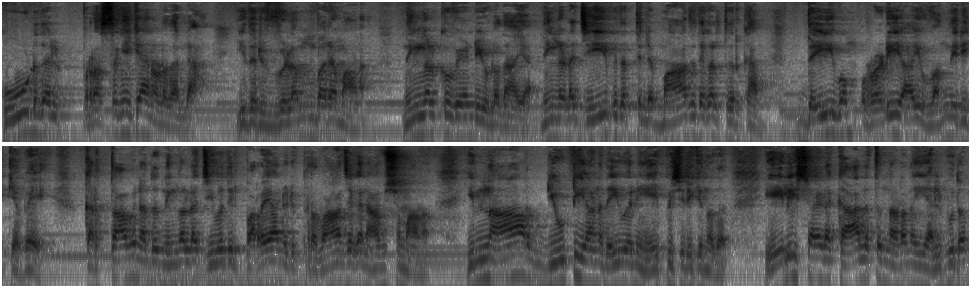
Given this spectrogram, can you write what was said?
കൂടുതൽ പ്രസംഗിക്കാനുള്ളതല്ല ഇതൊരു വിളംബരമാണ്. നിങ്ങൾക്ക് വേണ്ടിയുള്ളതായ നിങ്ങളുടെ ജീവിതത്തിന്റെ ബാധ്യതകൾ തീർക്കാൻ ദൈവം റെഡിയായി വന്നിരിക്കവേ. കർത്താവിനത് നിങ്ങളുടെ ജീവിതത്തിൽ പറയാൻ ഒരു പ്രവാചകൻ ആവശ്യമാണ്. ഇന്ന് ആ ഡ്യൂട്ടിയാണ് ദൈവനെ ഏൽപ്പിച്ചിരിക്കുന്നത്. ഏലീഷായുടെ കാലത്ത് നടന്ന ഈ അത്ഭുതം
